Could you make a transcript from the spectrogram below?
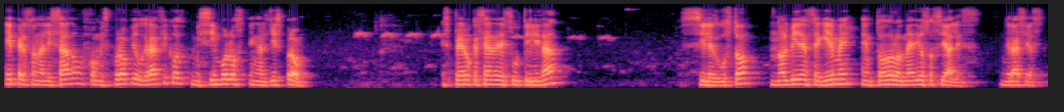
he personalizado con mis propios gráficos mis símbolos en ArcGIS Pro. Espero que sea de su utilidad. Si les gustó no olviden seguirme en todos los medios sociales. Gracias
